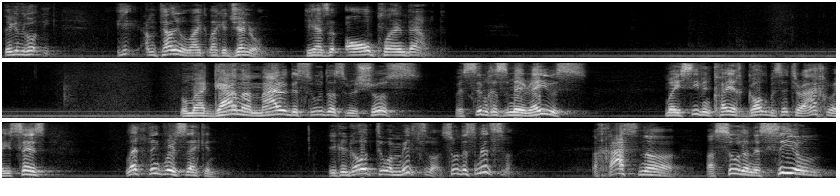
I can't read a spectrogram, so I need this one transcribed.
they're to go. He, I'm telling you, like like a general, he has it all planned out. Umagama mar besudos rishus v'simchas meireyus ma'isiv koyach gold b'sitra achra. He says, let's think for a second. You could go to a mitzvah, sudas mitzvah, a chasna, a suda, a siyum.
